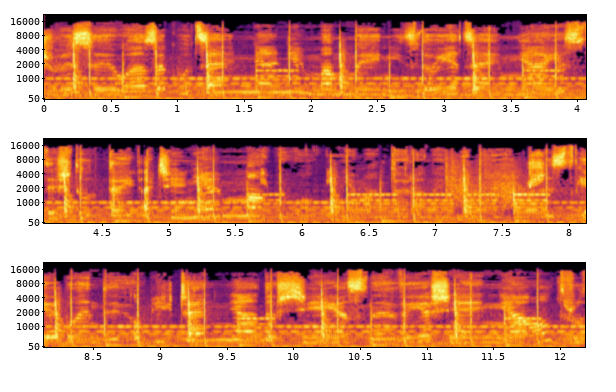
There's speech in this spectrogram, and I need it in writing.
Ktoś wysyła zakłócenia, nie mamy nic do jedzenia. Jesteś tutaj, a cię nie ma. I było i nie ma, te rany. Wszystkie błędy obliczenia, dość niejasne wyjaśnienia. Odrzucam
